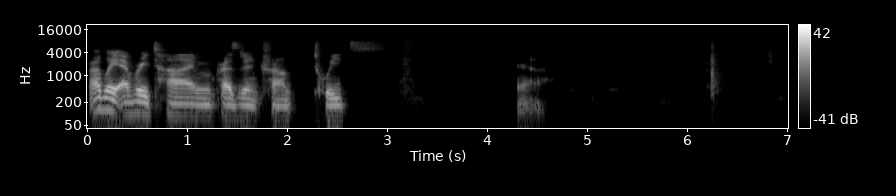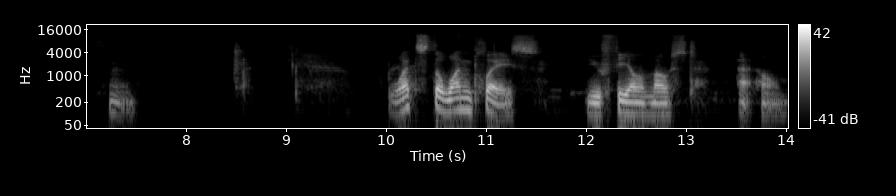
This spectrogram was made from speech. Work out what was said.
probably every time president trump tweets yeah. Hmm. What's the one place you feel most at home?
